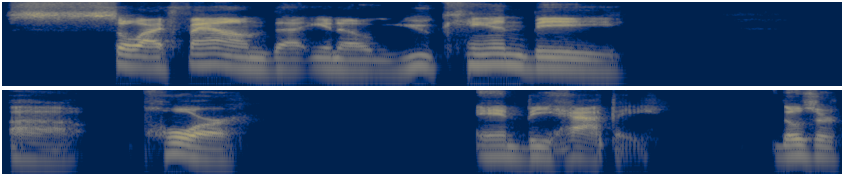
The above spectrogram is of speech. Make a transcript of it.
So I found that, you know, you can be uh, poor and be happy. Those are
